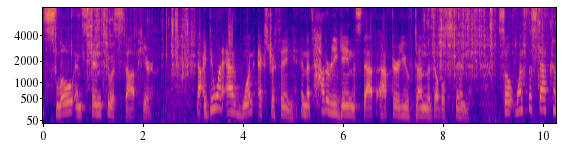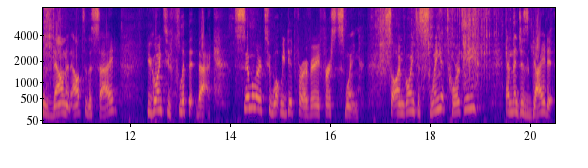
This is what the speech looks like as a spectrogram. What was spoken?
slow and spin to a stop here. Now I do want to add one extra thing, and that's how to regain the staff after you've done the double spin. So once the staff comes down and out to the side, you're going to flip it back, similar to what we did for our very first swing. So I'm going to swing it towards me and then just guide it.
